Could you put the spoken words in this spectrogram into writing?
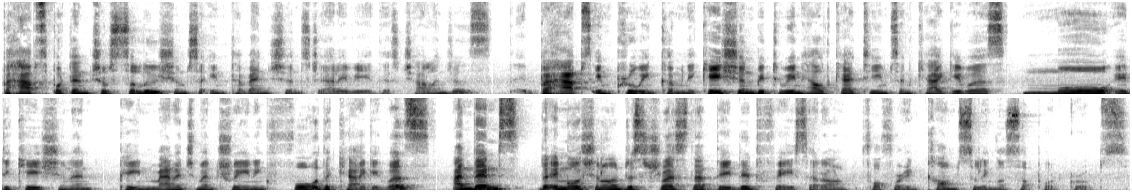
perhaps potential solutions or interventions to alleviate these challenges perhaps improving communication between healthcare teams and caregivers, more education and pain management training for the caregivers, and then the emotional distress that they did face around offering counseling or support groups.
